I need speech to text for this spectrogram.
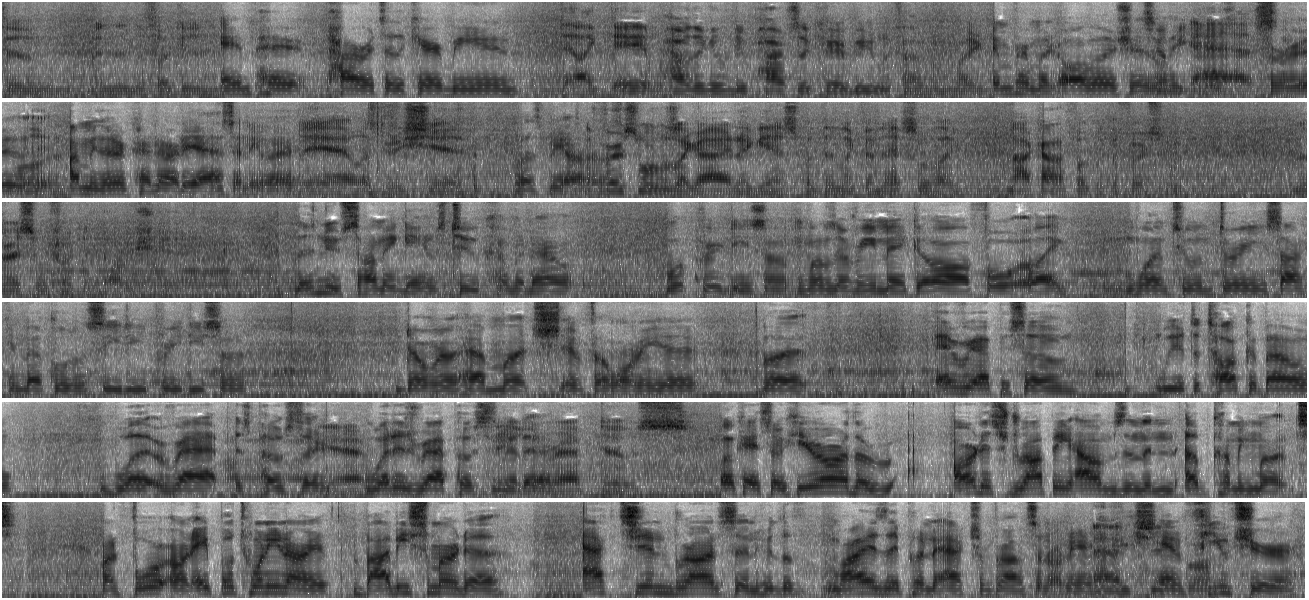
film, and then the fucking and Pir- Pirates of the Caribbean, they're like, damn, how are they gonna do Pirates of the Caribbean without him? Like, and pretty much all those shit. It's gonna like, be ass, For like, real. I mean, they're kind of already ass anyway. yeah, let's pretty shit. Let's be honest. The first one was like alright, I guess, but then like the next one, like, nah, I kind of fuck with the first one, and the rest were fucking dog shit. There's new Sonic games too coming out. Look pretty decent. One's a remake of all four, like one, two, and three. Sonic and Knuckles and CD, pretty decent. Don't really have much info on it yet, but every episode we have to talk about what rap is posting. yeah. What is rap posting Daily today? rap dose. Okay, so here are the artists dropping albums in the upcoming months. On four on April 29th, Bobby Shmurda, Action Bronson, who the why is they putting Action Bronson on here? Action and Bronson. Future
